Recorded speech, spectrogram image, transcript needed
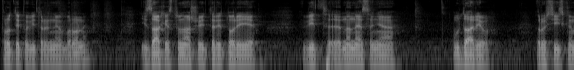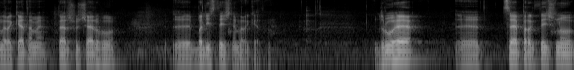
протиповітряної оборони і захисту нашої території від е, нанесення ударів російськими ракетами, в першу чергу е, балістичними ракетами. Друге, е, це практично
